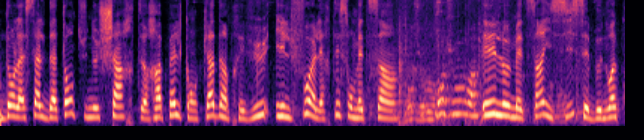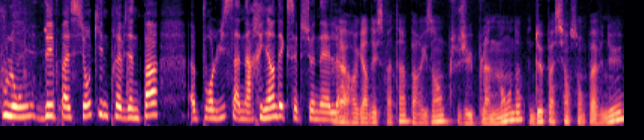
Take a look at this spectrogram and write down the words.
Dans la salle d'attente, une charte rappelle qu'en cas d'imprévu, il faut alerter son médecin. Bonjour. Bonjour. Et le médecin ici, c'est Benoît Coulon. Des patients qui ne préviennent pas, pour lui, ça n'a rien d'exceptionnel. regardez ce matin, par exemple, j'ai eu plein de monde. Deux patients sont pas venus.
